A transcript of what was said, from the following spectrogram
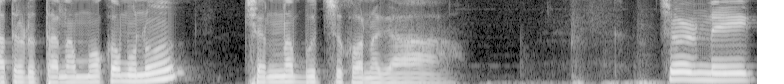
అతడు తన ముఖమును చిన్నబుచ్చుకొనగా చూడండి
